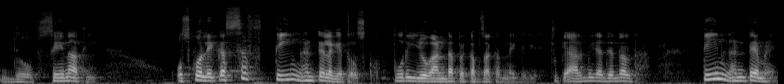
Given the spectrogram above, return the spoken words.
जो सेना थी, उसको लेकर सिर्फ़ तीन घंटे लगे थे उसको, पूरी युगांडा पे कब्जा करने के लिए। चूँकि आर्मी का जनरल था, तीन घंटे में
